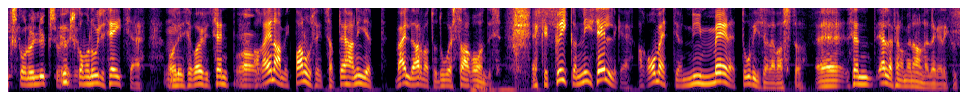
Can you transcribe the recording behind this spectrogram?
üks koma null üks üks koma null seitse oli see koefitsient wow., aga enamik panuseid saab teha nii, et välja arvatud USA koondis. ehk et kõik on nii selge, aga ometi on nii meeletu huvi selle vastu. Eh, see on jälle fenomenaalne tegelikult.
